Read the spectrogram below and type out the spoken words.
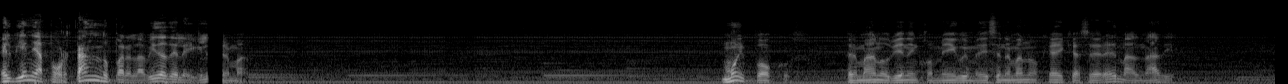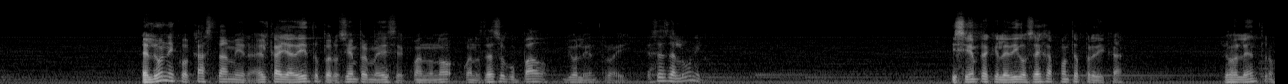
Él viene aportando para la vida de la iglesia, hermano. Muy pocos hermanos vienen conmigo y me dicen, hermano, ¿qué hay que hacer? Es más nadie. El único acá está, mira, él calladito, pero siempre me dice, cuando no, cuando estés ocupado, yo le entro ahí. Ese es el único. Y siempre que le digo, ceja, ponte a predicar, yo le entro.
